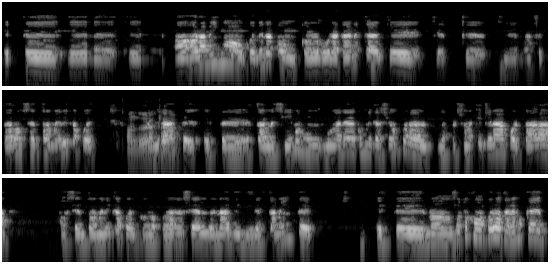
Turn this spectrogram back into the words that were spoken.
Eh, eh, ahora mismo, pues mira, con, con los huracanes que, que, que, afectaron Centroamérica, pues Honduras, este, este, establecimos un, área de comunicación para las personas que quieran aportar a, a Centroamérica, pues lo puedan hacer ¿verdad? directamente. Este, nosotros como pueblo tenemos que,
